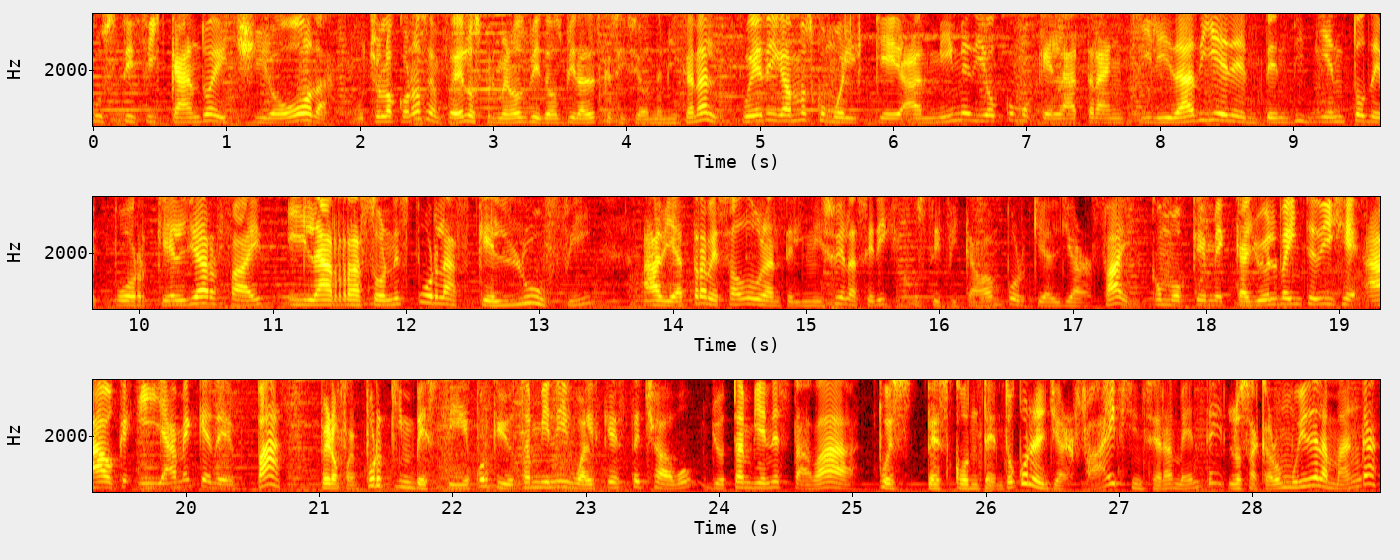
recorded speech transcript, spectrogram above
Justificando a Ichiro Oda. Muchos lo conocen, fue de los primeros videos virales que se hicieron de mi canal. Fue, digamos, como el que a mí me dio como que la tranquilidad y el entendimiento de por qué el Yar 5 y las razones por las que Luffy había atravesado durante el inicio de la serie que justificaban por qué el Yar 5. Como que me cayó el 20 dije, ah, ok, y ya me quedé en paz. Pero fue porque investigué, porque yo también, igual que este chavo, yo también estaba, pues, descontento con el Yar 5, sinceramente. Lo sacaron muy de la manga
